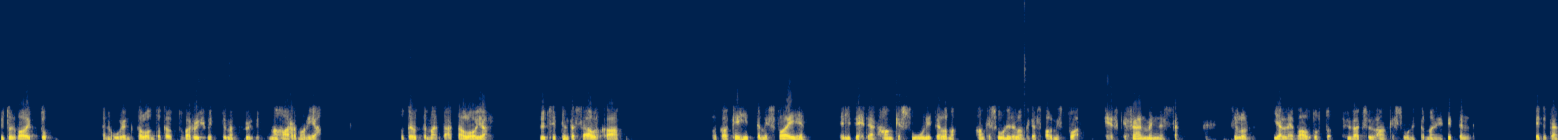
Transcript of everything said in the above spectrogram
Nyt on valittu tämän uuden talon toteuttava ryhmittymä, ryhmittymä Harmonia, toteuttamaan tämä talo. Ja nyt sitten tässä alkaa, alkaa kehittämisvaihe, eli tehdään hankesuunnitelma. Hankesuunnitelma pitäisi valmistua ensi kesään mennessä. Silloin jälleen valtuusto hyväksyy hankesuunnitelman, niin sitten edetään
